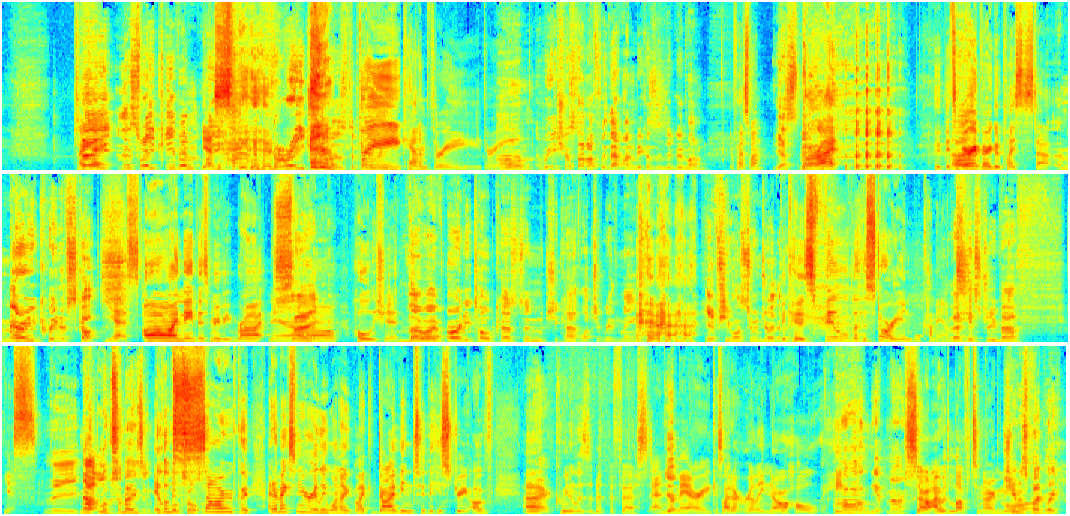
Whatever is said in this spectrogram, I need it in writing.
today Okay. this week even Yes. we have three trailers to play three count them three three. Um, we shall start off with that one because it's a good one. the first one Yes. all right It's a uh, very, very good place to start. Mary Queen of Scots. Yes. Oh, I need this movie right now. Same. Holy shit. Though I've already told Kirsten she can't watch it with me if she wants to enjoy the movie. Because Phil the historian will come out. movie. The history buff. yes. The no, it looks amazing. It looks, awesome. so good, and it makes me really want to like dive into the history of uh, Queen Elizabeth I and Yep. Mary because I don't really know a whole heap. Oh, yep, nice. So I would love to know more. She was fugly.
